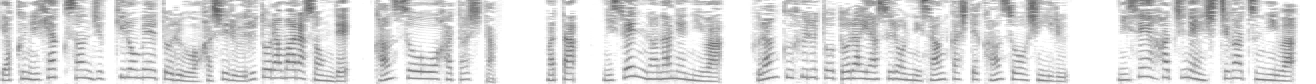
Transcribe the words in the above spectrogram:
約 230km を走るウルトラマラソンで完走を果たした。また、2007年には、フランクフルトトライアスロンに参加して完走している。2008年7月には、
